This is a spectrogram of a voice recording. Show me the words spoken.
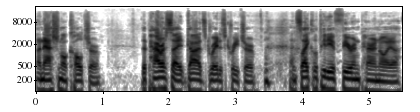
a National Culture, The Parasite: God's Greatest Creature, Encyclopedia of Fear and Paranoia,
